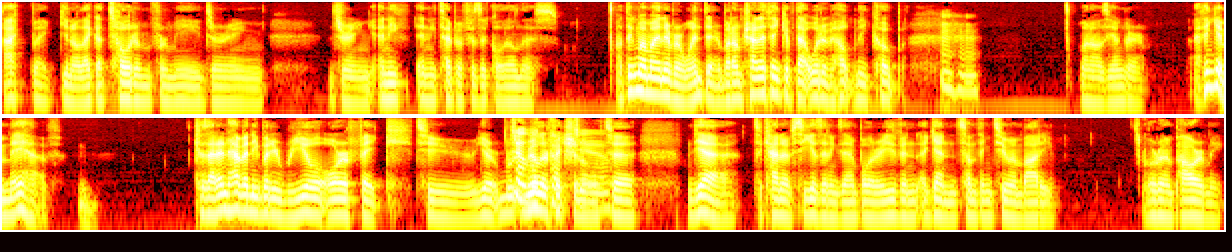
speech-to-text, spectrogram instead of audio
act like, you know, like a totem for me during during any any type of physical illness. I think my mind never went there, but I'm trying to think if that would have helped me cope hmm when I was younger. I think it may have. Cuz I didn't have anybody real or fake to you know, To real or fictional to. to yeah, to kind of see as an example or even again something to embody or to empower me.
